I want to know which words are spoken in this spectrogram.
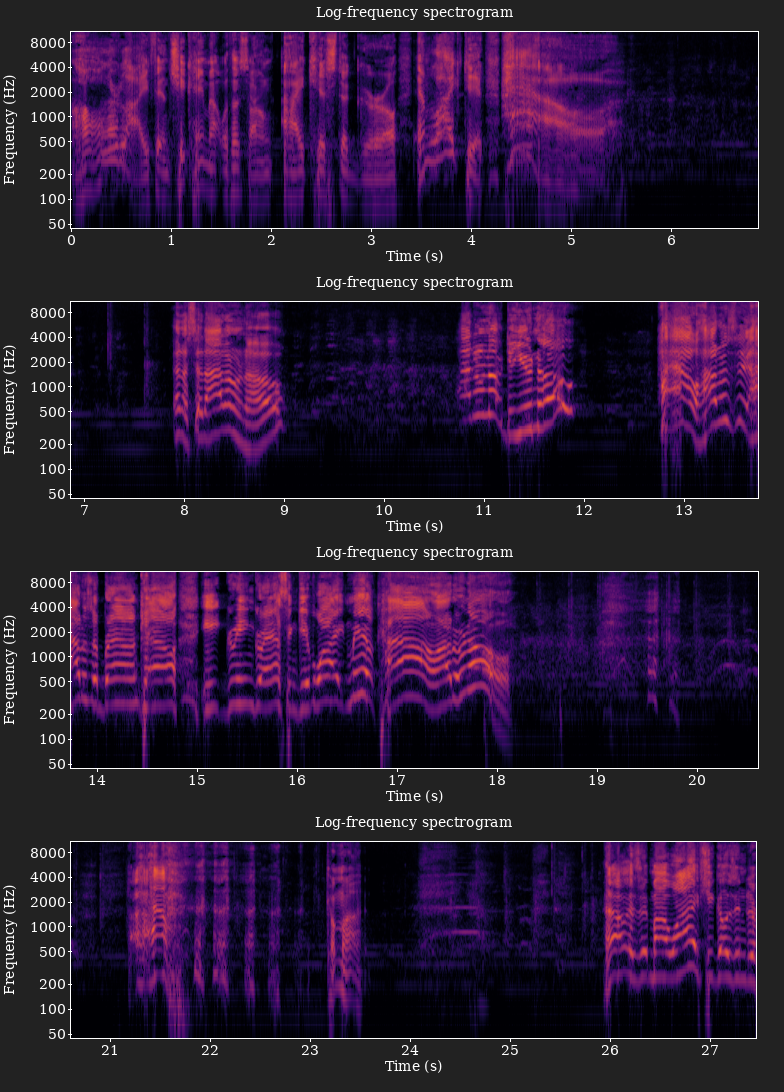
all her life and she came out with a song, I Kissed a Girl, and liked it? How? And I said, I don't know. I don't know. Do you know? How? How does it, how does a brown cow eat green grass and give white milk? How? I don't know. how? Come on. How is it my wife? She goes into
